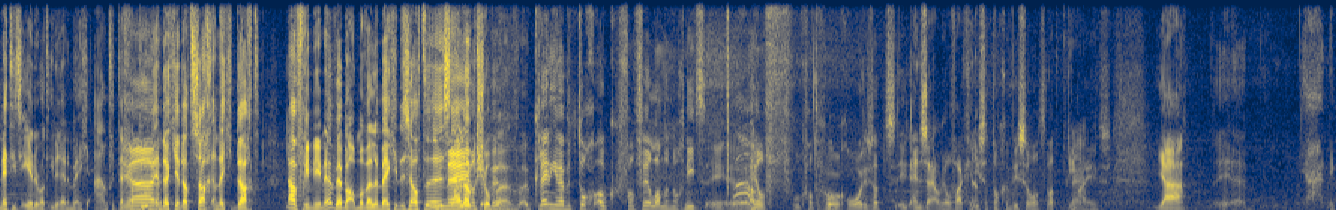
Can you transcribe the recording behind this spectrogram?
net iets eerder wat iedereen een beetje aantrekt en Ja, gaat doen. En dat je dat zag en dat je dacht, nou vriendinnen, we hebben allemaal wel een beetje dezelfde Nee, stijl want shoppen. we- we- kleding hebben we toch ook van veel landen nog niet eh, eh, Oh. heel vroeg van tevoren Cool. gehoord. Dus dat is, en zijn al heel vaak Ja. is dat nog gewisseld, wat prima Ja. is. Ja, eh, ja ik,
